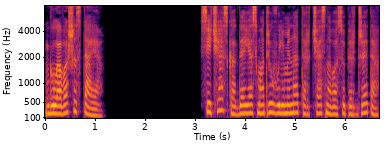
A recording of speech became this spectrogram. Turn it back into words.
Глава шестая. Сейчас, когда я смотрю в иллюминатор частного суперджета,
